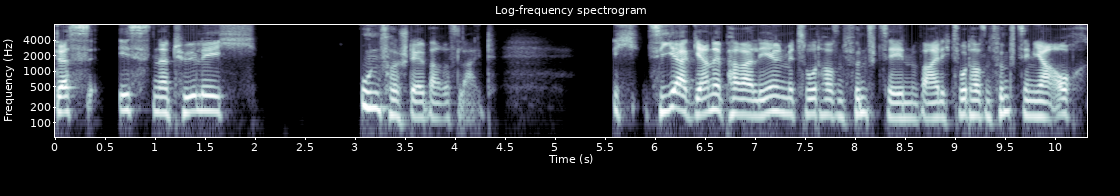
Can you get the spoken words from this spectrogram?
das ist natürlich unvorstellbares Leid. Ich ziehe ja gerne Parallelen mit 2015, weil ich 2015 ja auch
